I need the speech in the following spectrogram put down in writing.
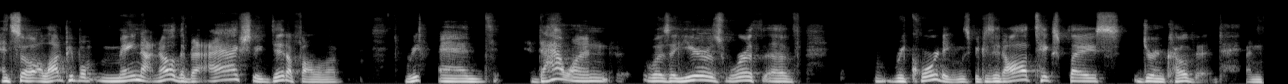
and so a lot of people may not know that, but I actually did a follow up, and that one was a year's worth of recordings because it all takes place during COVID and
